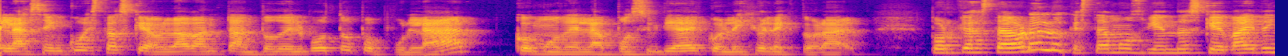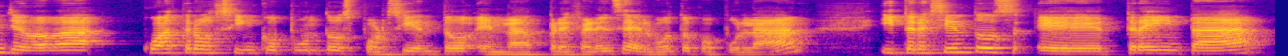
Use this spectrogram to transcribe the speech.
las encuestas que hablaban tanto del voto popular como de la posibilidad del colegio electoral. Porque hasta ahora lo que estamos viendo es que Biden llevaba 4 o 5 puntos por ciento en la preferencia del voto popular y 330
